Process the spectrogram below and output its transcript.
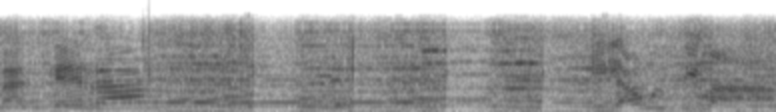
Vasquerra. Y la última.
